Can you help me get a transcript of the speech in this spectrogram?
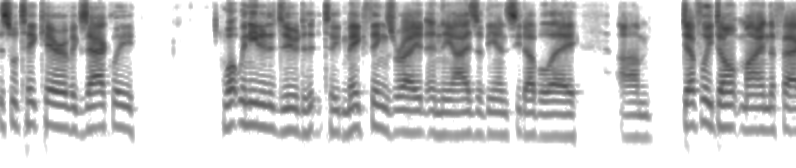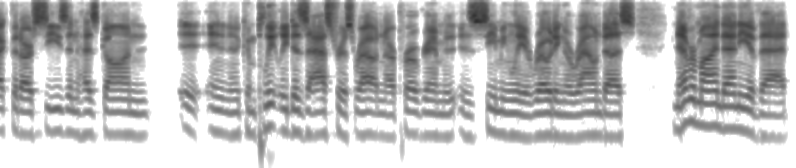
this will take care of exactly what we needed to do to, to make things right in the eyes of the NCAA. Um, definitely don't mind the fact that our season has gone in a completely disastrous route and our program is seemingly eroding around us. Never mind any of that.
